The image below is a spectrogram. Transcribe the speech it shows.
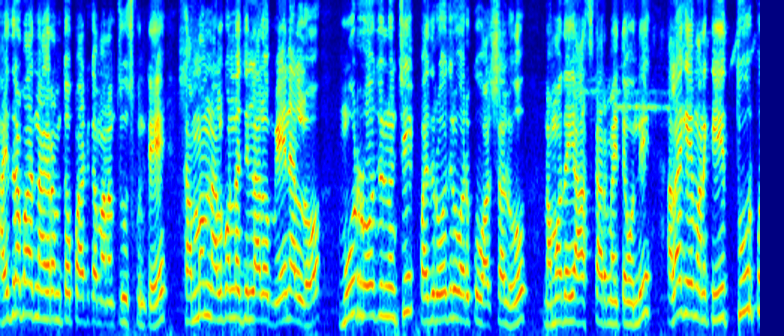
హైదరాబాద్ నగరంతో పాటుగా మనం చూసుకుంటే ఖమ్మం నల్గొండ జిల్లాలో మే నెలలో మూడు రోజుల నుంచి పది రోజుల వరకు వర్షాలు నమోదయ్యే ఆస్కారం అయితే ఉంది. అలాగే మనకి తూర్పు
